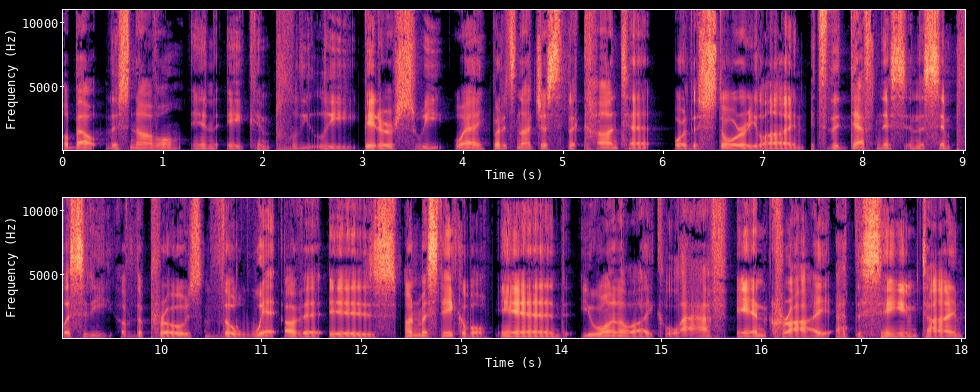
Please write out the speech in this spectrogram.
about this novel in a completely bittersweet way. But it's not just the content or the storyline. It's the deftness and the simplicity of the prose. The wit of it is unmistakable. And you want to like laugh and cry at the same time.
